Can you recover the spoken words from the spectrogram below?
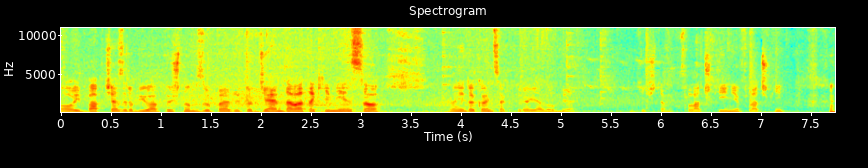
Oj, babcia zrobiła pyszną zupę, tylko widziałem, dała takie mięso, no nie do końca, które ja lubię. Jakieś tam flaczki i nie flaczki.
